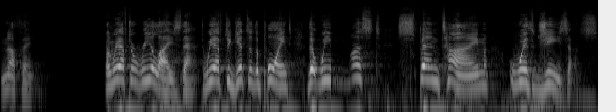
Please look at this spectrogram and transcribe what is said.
nothing. And we have to realize that. We have to get to the point that we must spend time with Jesus.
